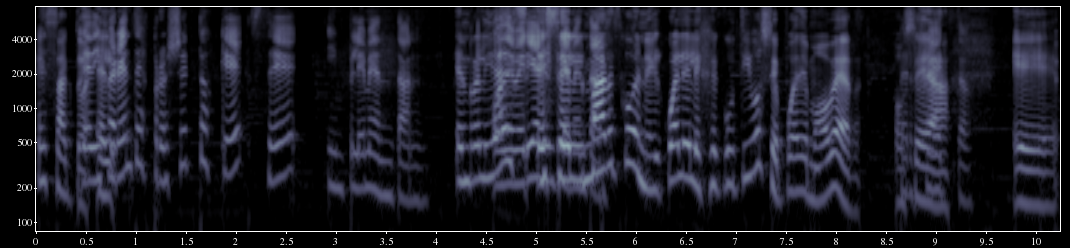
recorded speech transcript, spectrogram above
Exacto. de el- diferentes proyectos que se implementan. en realidad es, el marco en el cual el Ejecutivo se puede mover. O sea. Eh,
